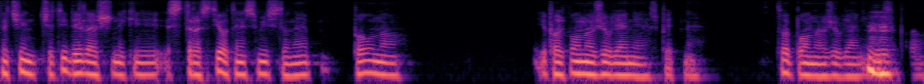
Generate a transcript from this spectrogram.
Način, če ti delaš nekaj strasti v tem smislu, ne? polno, je pa polno življenje spet. Ne? To je polno življenje. Mhm.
